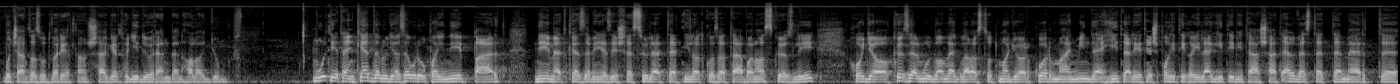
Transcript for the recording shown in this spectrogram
bocsánat az udvariatlanságért, hogy időrendben haladjunk. Múlt héten kedden ugye az Európai Néppárt német kezdeményezésre született nyilatkozatában azt közli, hogy a közelmúltban megválasztott magyar kormány minden hitelét és politikai legitimitását elvesztette, mert eh,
